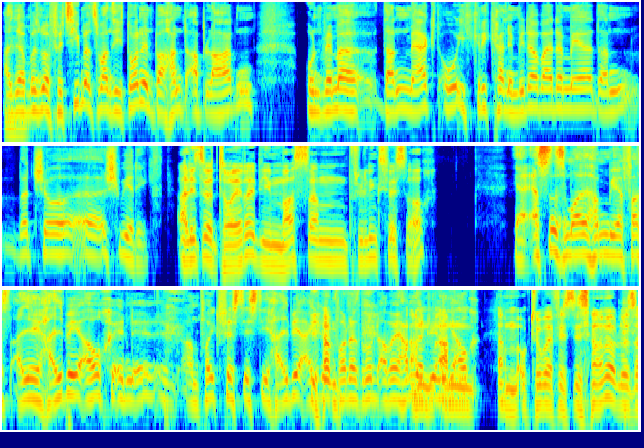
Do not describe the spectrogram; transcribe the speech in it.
Also da muss man für 27 Tonnen per Hand abladen. Und wenn man dann merkt, oh, ich kriege keine Mitarbeiter mehr, dann wird schon äh, schwierig. Alles wird teurer, die Mass am Frühlingsfest auch? Ja, erstens mal haben wir fast alle halbe auch. In, in, am Volksfest ist die halbe eigentlich im Vordergrund, aber wir haben am, natürlich am, auch. Am Oktoberfest ist wir bloß,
